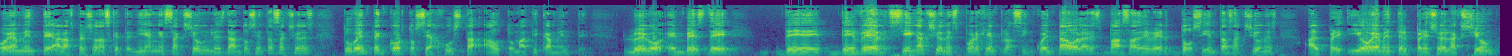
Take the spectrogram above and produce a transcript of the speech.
obviamente a las personas que tenían esa acción les dan 200 acciones, tu venta en corto se ajusta automáticamente. Luego, en vez de, de deber 100 acciones, por ejemplo, a 50 dólares, vas a deber 200 acciones al y obviamente el precio de la acción,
